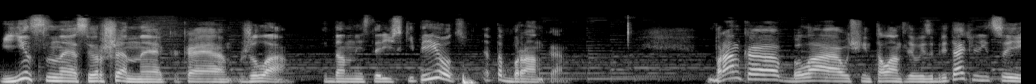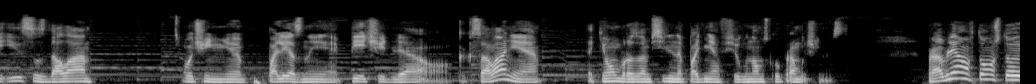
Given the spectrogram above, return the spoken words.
Единственная совершенная, какая жила данный исторический период, это Бранка. Бранка была очень талантливой изобретательницей и создала очень полезные печи для коксования, таким образом сильно подняв всю гномскую промышленность. Проблема в том, что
